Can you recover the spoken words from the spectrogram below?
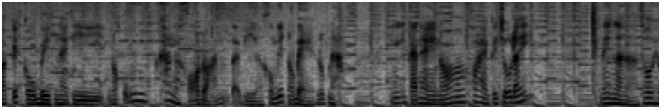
Và cái cầu bệt này thì nó cũng khá là khó đoán, tại vì là không biết nó bẻ lúc nào. Những cái này nó khoai ở cái chỗ đấy, nên là thôi,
